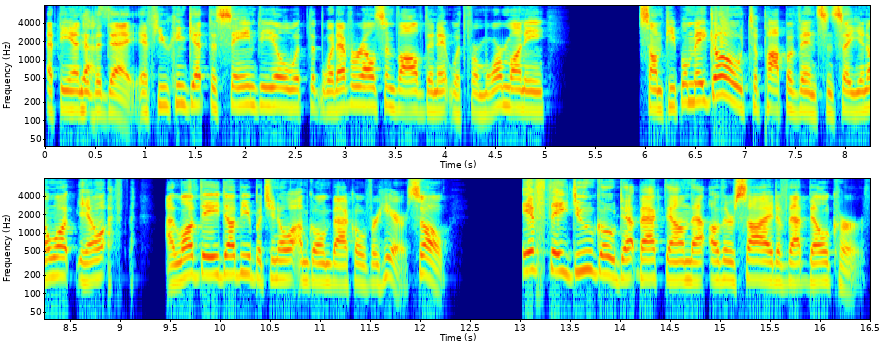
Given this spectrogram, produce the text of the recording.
at the end yes. of the day. If you can get the same deal with the, whatever else involved in it with for more money, some people may go to Papa Vince and say, you know what? You know, I loved AEW, but you know what? I'm going back over here. So if they do go de- back down that other side of that bell curve,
